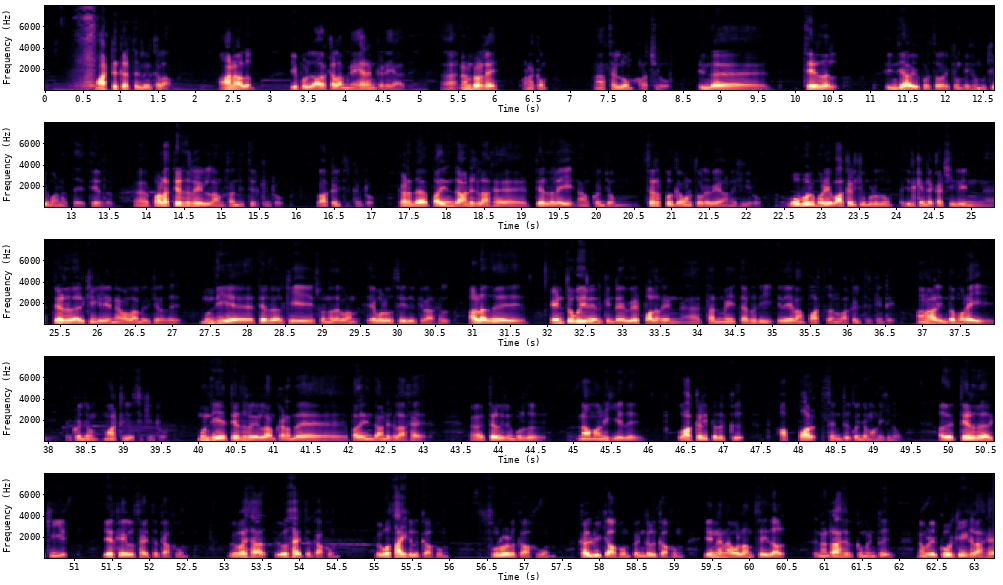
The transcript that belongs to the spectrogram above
மாற்று கருத்துகள் இருக்கலாம். ஆனாலும் இப்பொழுது அதற்கெல்லாம் நேரம் கிடையாது. நண்பர்களே வணக்கம். நான் செல்வம் அரச்சலூர் இந்த தேர்தல் இந்தியாவை பொறுத்த வரைக்கும் மிக முக்கியமான தே- தேர்தல். பல தேர்தல்களில் நாம் சந்தித்திருக்கின்றோம் வாக்களித்திருக்கின்றோம். கடந்த பதினைந்து ஆண்டுகளாக தேர்தலை நாம் கொஞ்சம் சிறப்பு கவனத்தோடவே அணுகுகிறோம். ஒவ்வொரு முறை வாக்களிக்கும் பொழுதும் இருக்கின்ற கட்சிகளின் தேர்தல் அறிக்கைகள் என்னவெல்லாம் இருக்கிறது முந்தைய தேர்தல் அறிக்கையை சொன்னதெல்லாம் எவ்வளவு செய்திருக்கிறார்கள்? அல்லது என் தொகுதியில் இருக்கின்ற வேட்பாளரின் தன்மை தகுதி இதையெல்லாம் பார்த்து தான் வாக்களித்திருக்கின்றேன். ஆனால் இந்த முறை கொஞ்சம் மாற்றி யோசிக்கின்றோம். முந்தைய தேர்தல்களெல்லாம் கடந்த பதினைந்து ஆண்டுகளாக தேர்தலின் பொழுது நாம் அணுகியது வாக்களிப்பதற்கு அப்பால் சென்று கொஞ்சம் அணுகினோம். அது தேர்தல் அறிக்கையில் இயற்கை விவசாயத்திற்காகவும் விவசாய விவசாயத்திற்காகவும் விவசாயிகளுக்காகவும் சூழலுக்காகவும் கல்விக்காகவும் பெண்களுக்காகவும் என்னென்னவெல்லாம் செய்தால் நன்றாக இருக்கும் என்று நம்முடைய கோரிக்கைகளாக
